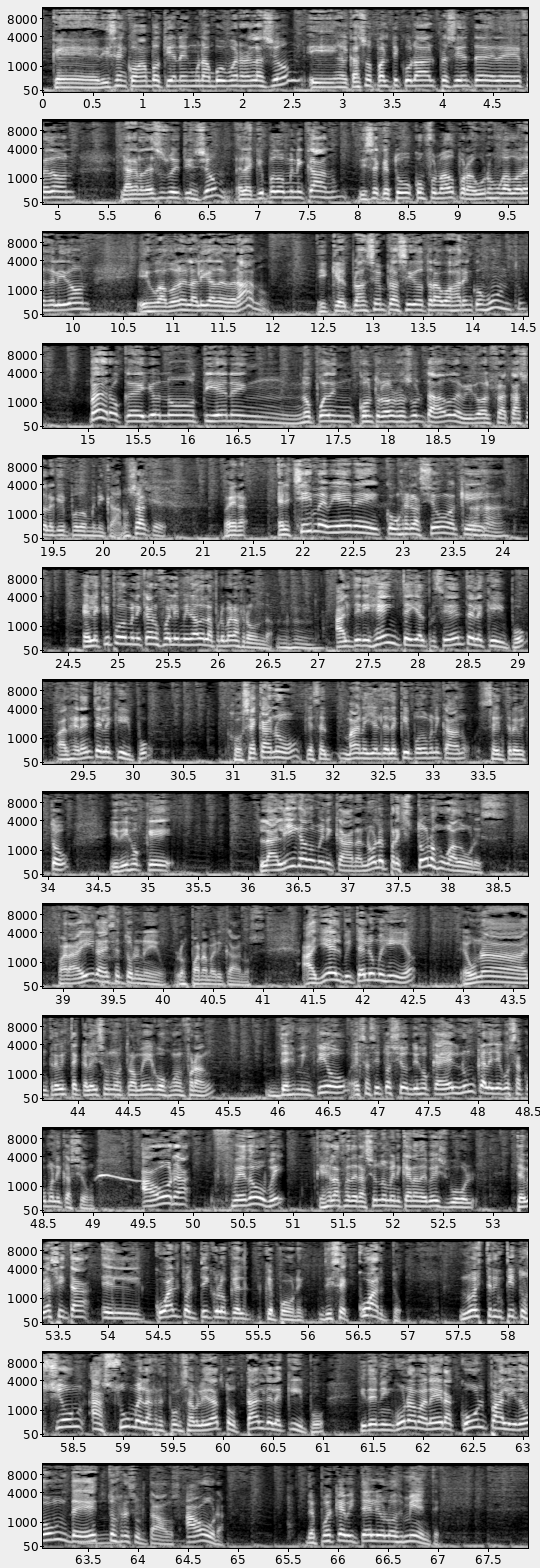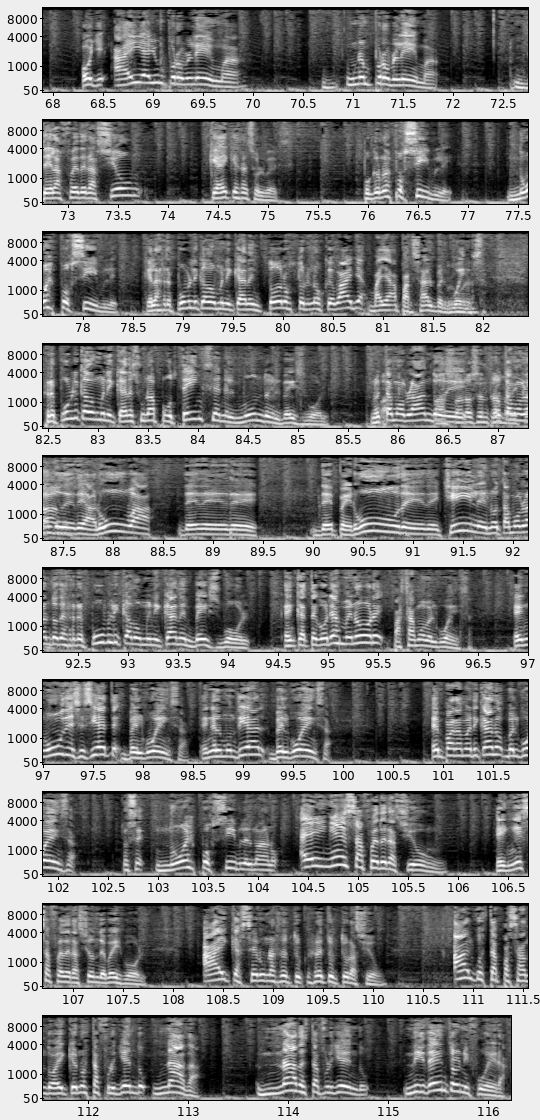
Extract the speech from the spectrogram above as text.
que dicen con ambos tienen una muy buena relación y en el caso particular el presidente de Fedón le agradece su distinción. El equipo dominicano dice que estuvo conformado por algunos jugadores de Lidón y jugadores de la Liga de Verano y que el plan siempre ha sido trabajar en conjunto, pero que ellos no tienen, no pueden controlar los resultados debido al fracaso del equipo dominicano. O sea que Bueno, el chisme viene con relación a que Ajá. El equipo dominicano fue eliminado en la primera ronda. Al dirigente y al presidente del equipo, al gerente del equipo, José Cano, que es el manager del equipo dominicano, se entrevistó y dijo que la Liga Dominicana no le prestó los jugadores para ir a ese torneo, los Panamericanos. Ayer Vitelio Mejía, en una entrevista que le hizo nuestro amigo Juan Fran, desmintió esa situación, dijo que a él nunca le llegó esa comunicación. Ahora, FEDOBE, que es la Federación Dominicana de Béisbol, te voy a citar el cuarto artículo que, que pone. Dice, cuarto, nuestra institución asume la responsabilidad total del equipo y de ninguna manera culpa a Lidón de estos resultados. Ahora, después que Vitelio lo desmiente, oye, ahí hay un problema, un problema de la federación que hay que resolverse. Porque no es posible no es posible que la República Dominicana en todos los torneos que vaya vaya a pasar vergüenza. República Dominicana es una potencia en el mundo en el béisbol. No estamos hablando de no estamos hablando de, Aruba, de, de, de Perú, de, Chile, no estamos hablando de República Dominicana en béisbol. En categorías menores pasamos vergüenza. En U17, vergüenza. En el Mundial, vergüenza. En Panamericano, vergüenza. Entonces, no es posible, hermano, en esa federación en esa federación de béisbol, hay que hacer una reestructuración. Algo está pasando ahí que no está fluyendo nada. Nada está fluyendo, ni dentro ni fuera.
